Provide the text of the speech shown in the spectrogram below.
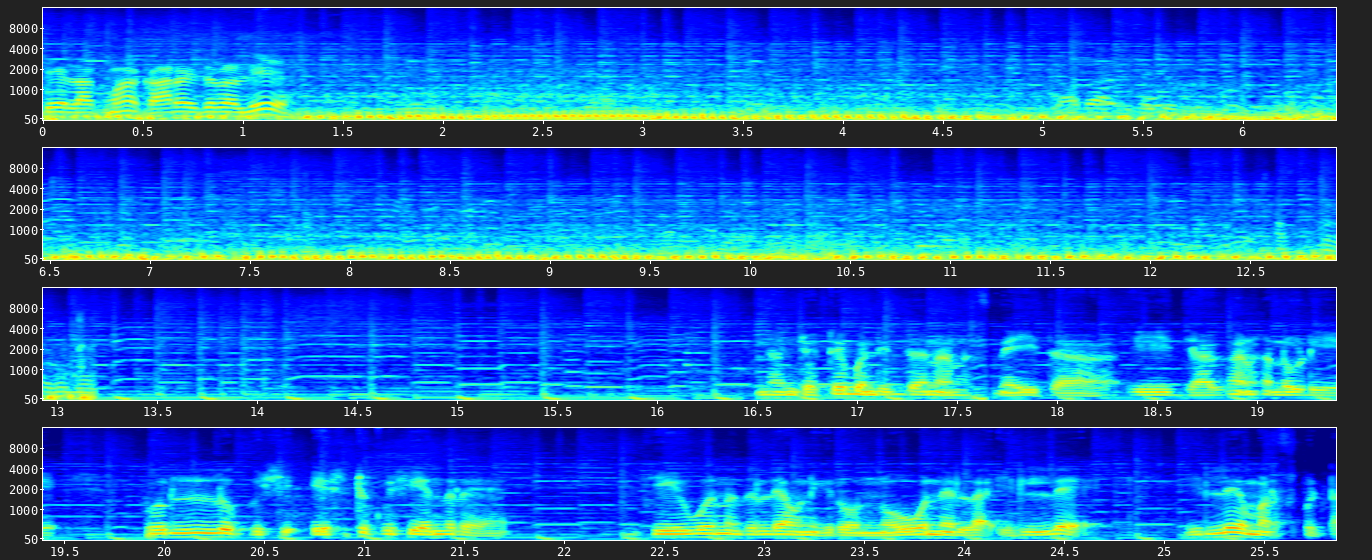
ಅದೇ ಲಕ್ಮ ಖಾರ ಇದರಲ್ಲಿ. ನನ್ನ ಜೊತೆ ಬಂದಿದ್ದ ನನ್ನ ಸ್ನೇಹಿತ ಈ ಜಾಗನ ನೋಡಿ ಫುಲ್ಲು ಖುಷಿ. ಎಷ್ಟು ಖುಷಿ ಅಂದರೆ ಜೀವನದಲ್ಲಿ ಅವನಿಗಿರೋ ನೋವನ್ನೆಲ್ಲ ಇಲ್ಲೇ ಇಲ್ಲೇ ಮರೆಸ್ಬಿಟ್ಟ.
